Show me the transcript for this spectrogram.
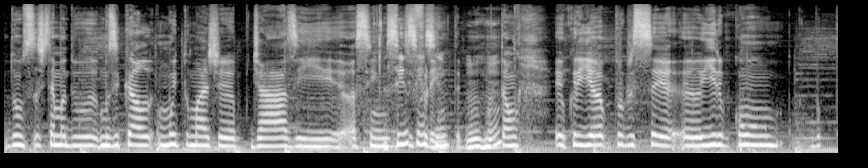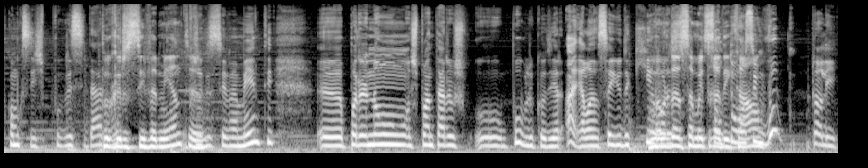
de um sistema do, musical muito mais eh, jazz e assim sim, diferente. Sim, sim. Uhum. Então eu queria progressar, uh, ir com como que se diz progressividade progressivamente progressivamente uh, para não espantar os, o público dizer ah ela saiu daqui uma mudança muito radical assim, vup, ali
